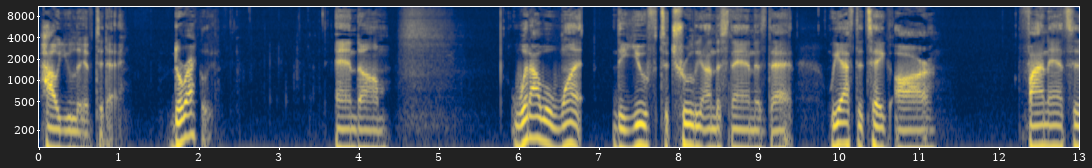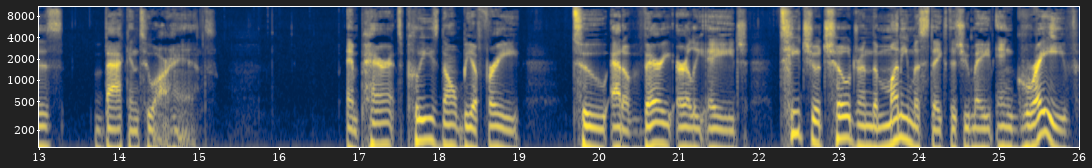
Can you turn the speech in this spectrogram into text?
how you live today. Directly. And um what I would want the youth to truly understand is that we have to take our finances back into our hands. And parents, please don't be afraid to, at a very early age, teach your children the money mistakes that you made in grave,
